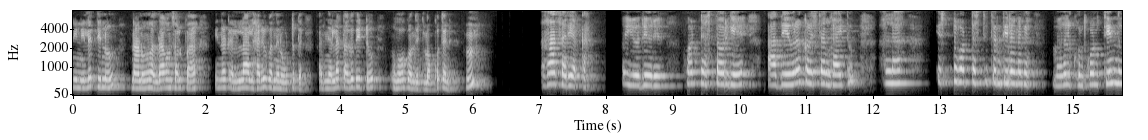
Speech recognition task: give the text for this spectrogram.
ನೀನು ಇಲ್ಲೇ ತಿನ್ನು. ನಾನು ಹೊಲ್ದಾಗ ಒಂದು ಸ್ವಲ್ಪ ಇನ್ನೊಟ್ಟು ಎಲ್ಲ ಅಲ್ಲಿ ಹರಿವು ಬಂದೇನೆ ಊಟದ. ಅದನ್ನೆಲ್ಲ ತೆಗೆದಿಟ್ಟು ಹೋಗಿ ಬಂದಿಟ್ಟು ಮಕ್ಕೋತೇನೆ. ಹ್ಞೂ ಹಾಂ, ಸರಿ ಅಕ್ಕ. ಅಯ್ಯೋ ದೇವ್ರಿ ಹೊಟ್ಟೆ ಹಸ್ತವ್ರಿಗೆ ಆ ದೇವ್ರ ಕಳಿಸ್ದಂಗಾಯ್ತು ಅಲ್ಲ, ಎಷ್ಟು ಹೊಟ್ಟೆ ಹಸ್ತಿತ್ತಂತೀರ ನನಗೆ? ಮೊದಲು ಕುಂತ್ಕೊಂಡು ತಿಂದು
